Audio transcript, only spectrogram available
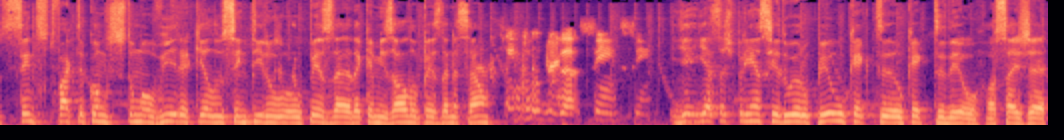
Sentes de facto como se costuma ouvir aquele sentir o, o peso da, da, camisola, o peso da nação? Sem dúvida, sim, sim. E, e, essa experiência do europeu, o que é que te, o que é que te deu? Ou seja,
